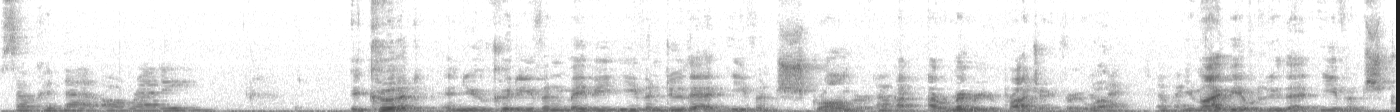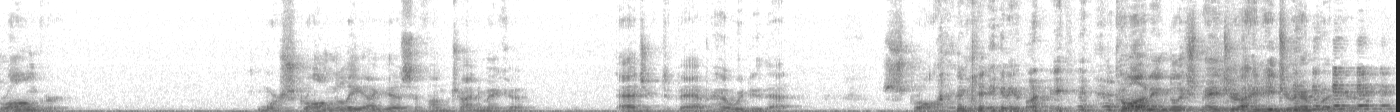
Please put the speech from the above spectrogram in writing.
So could that already, It could, and you could even, maybe even do that even stronger. Okay. I, I remember your project very well. okay, okay, You might be able to do that even stronger. More strongly, I guess, if I'm trying to make a adjective add, how do we do that? Strong, okay, anyway. Come on, English major, I need your input here.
